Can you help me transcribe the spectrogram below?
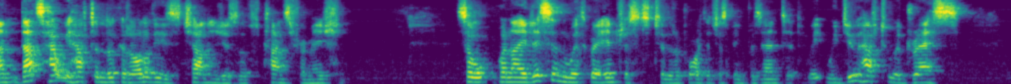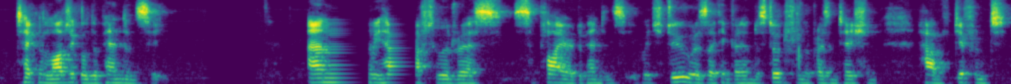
And that's how we have to look at all of these challenges of transformation. So when I listen with great interest to the report that's just been presented, we, we do have to address technological dependency. And we have to address supplier dependency, which do, as I think I understood from the presentation, have different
